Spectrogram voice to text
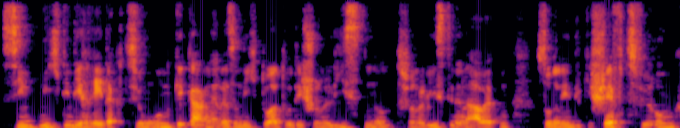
sind nicht in die Redaktion gegangen, also nicht dort, wo die Journalisten und Journalistinnen arbeiten, sondern in die Geschäftsführung.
